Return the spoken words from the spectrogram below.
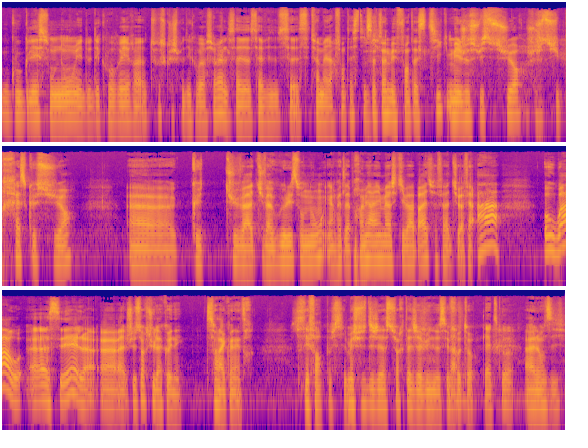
googler son nom et de découvrir euh, tout ce que je peux découvrir sur elle. Ça, ça, ça, cette femme a l'air fantastique. Cette femme est fantastique, mais je suis sûr, je suis presque sûr euh, que tu vas, tu vas googler son nom et en fait, la première image qui va apparaître, tu vas faire, tu vas faire Ah Oh waouh C'est elle Je suis sûr que tu la connais, sans la connaître. C'est fort possible. Mais je suis déjà sûr que tu as déjà vu une de ses Bah, photos. Let's go. Allons-y.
